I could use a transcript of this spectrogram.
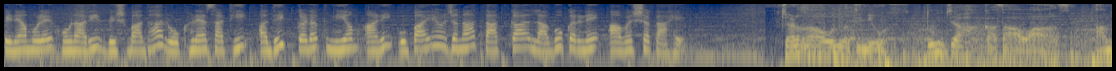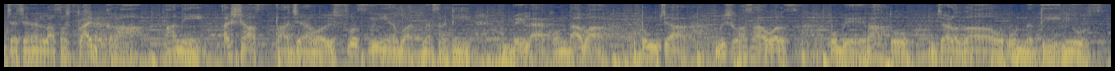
पिण्यामुळे होणारी विषबाधा रोखण्यासाठी अधिक कडक नियम आणि उपाययोजना तात्काळ लागू करणे आवश्यक आहे. जळगाव उन्नती न्यूज तुमच्या हक्काचा आवाज. आमच्या चॅनलला सबस्क्राईब करा आणि अशाच ताज्या व विश्वसनीय बातम्यासाठी बेल आयकॉन दाबा. तुमच्या विश्वासावरच उभे राहतो जळगाव उन्नती न्यूज.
